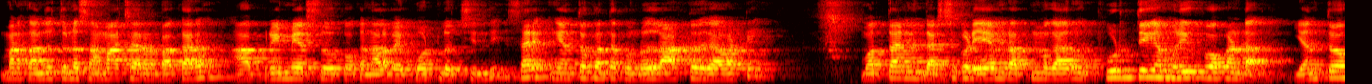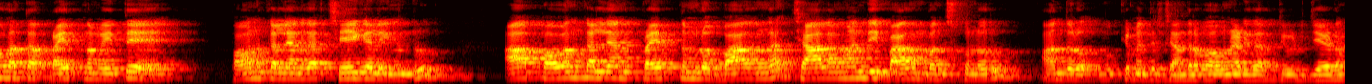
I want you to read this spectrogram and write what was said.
మనకు అందుతున్న సమాచారం ప్రకారం ఆ ప్రీమియర్ షోకు ఒక నలభై కోట్లు వచ్చింది. సరే ఎంతో కొంత కొన్ని రోజులు ఆడుతుంది కాబట్టి మొత్తానికి దర్శకుడు ఏం రత్న గారు పూర్తిగా మునిగిపోకుండా ఎంతో కొంత ప్రయత్నం అయితే పవన్ కళ్యాణ్ గారు చేయగలిగిండ్రు. ఆ పవన్ కళ్యాణ్ ప్రయత్నంలో భాగంగా చాలామంది భాగం పంచుకున్నారు. అందులో ముఖ్యమంత్రి చంద్రబాబు నాయుడు గారు ట్వీట్ చేయడం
